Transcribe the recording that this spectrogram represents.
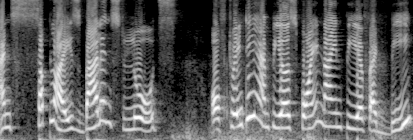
and supplies balanced loads of 20 amperes 0.9 pf at B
